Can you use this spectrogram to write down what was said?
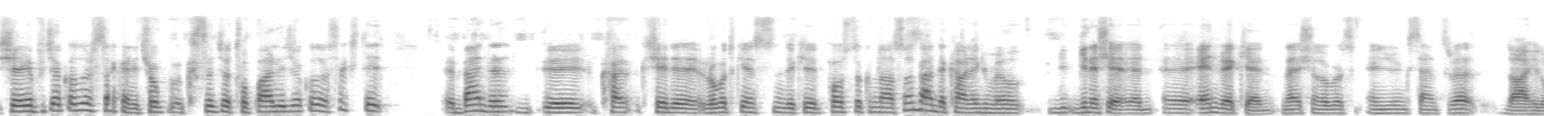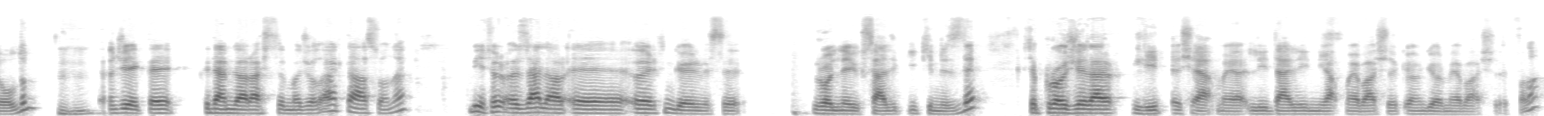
şey yapacak olursak hani çok kısaca toparlayacak olursak işte ben de e, ka- şeyde robotik enstitüsündeki postdoc'umdan sonra ben de Carnegie Mellon yine şey e, NREC'e National Robotics Engineering Center'a dahil oldum. Hı hı. Öncelikle kıdemli araştırmacı olarak daha sonra bir tür özel e, öğretim görevlisi rolüne yükseldik ikimiz de. İşte projeler lead, şey yapmaya, liderliğini yapmaya başladık, öngörmeye başladık falan.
